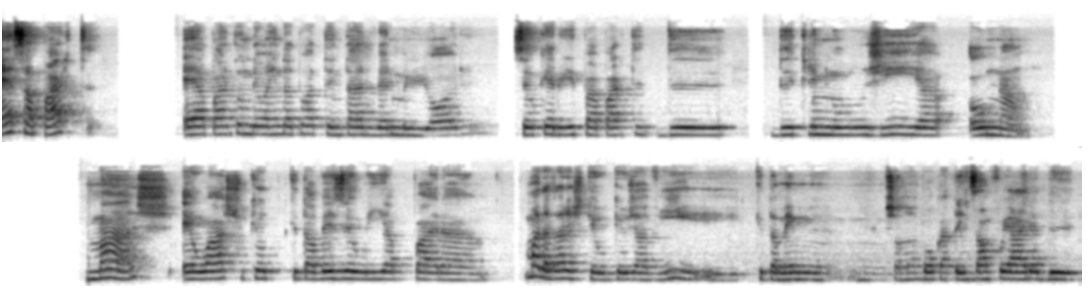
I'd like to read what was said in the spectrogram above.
essa parte é a parte onde eu ainda estou a tentar ver melhor se eu quero ir para a parte de, de criminologia ou não. Mas eu acho que, eu, que talvez eu ia para uma das áreas que eu, que eu já vi e que também me, me chamou um pouco a atenção foi a área de,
